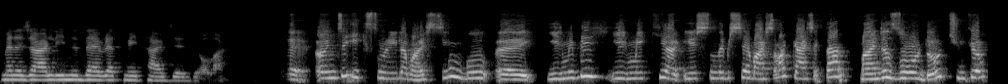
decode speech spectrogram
menajerliğini devretmeyi tercih ediyorlar? Ee, önce ilk soruyla başlayayım. Bu e, 21-22 yaşında bir şeye başlamak gerçekten bence zordu. Çünkü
